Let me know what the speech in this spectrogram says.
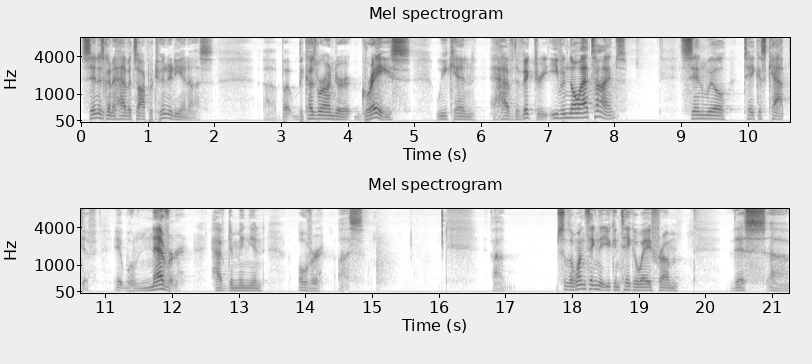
sin is going to have its opportunity in us. Uh, but because we're under grace, we can have the victory, even though at times sin will take us captive. It will never have dominion over us. So, the one thing that you can take away from this, uh,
